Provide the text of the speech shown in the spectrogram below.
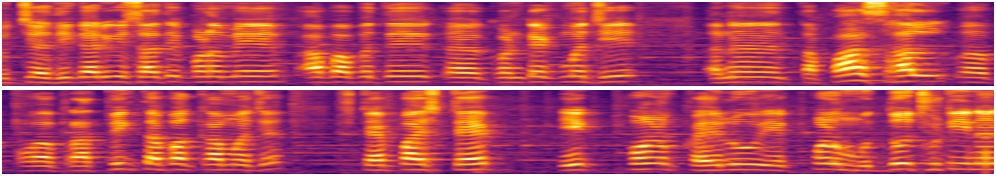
ઉચ્ચ અધિકારીઓ સાથે પણ અમે આ બાબતે કોન્ટેક્ટમાં છીએ. અને તપાસ હાલ પ્રાથમિક તબક્કામાં છે. સ્ટેપ બાય સ્ટેપ, એક પણ પહેલું, એક પણ મુદ્દો છૂટી ન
